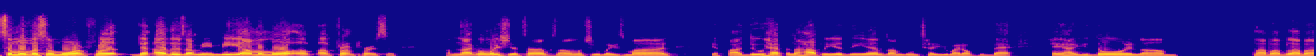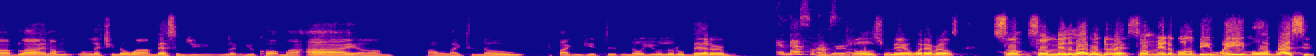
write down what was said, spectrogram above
some of us are more upfront than others. I mean, me, I'm a more up, upfront person. I'm not gonna waste your time because I don't want you to waste mine. If I do happen to hop in your DMs, I'm gonna tell you right off the bat, hey, how you doing? Um, blah blah blah blah blah, and I'm gonna let you know why I'm messaging you. Look, you caught my eye. Um, I would like to know if I can get to know you a little better, And that's what I'm where it saying. goes from there, whatever else. Some some men are not gonna do that. Some men are gonna be way more aggressive.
